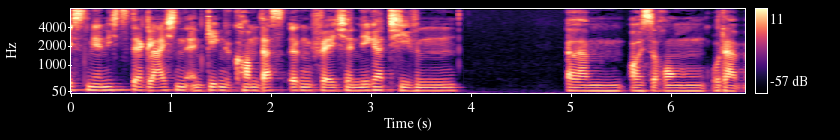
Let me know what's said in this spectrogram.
ist mir nichts dergleichen entgegengekommen, dass irgendwelche negativen ähm, Äußerungen oder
